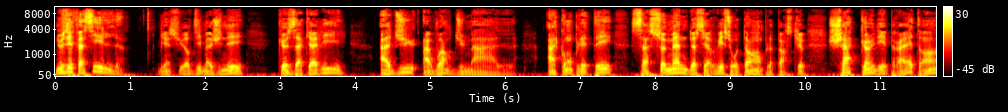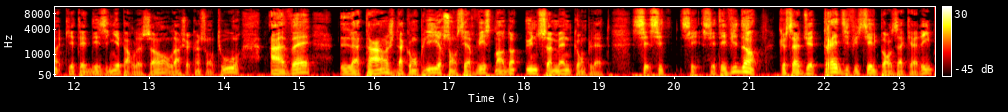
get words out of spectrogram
Il nous est facile, bien sûr, d'imaginer que Zacharie a dû avoir du mal à compléter sa semaine de service au temple, parce que chacun des prêtres, hein, qui étaient désignés par le sort, là, chacun son tour, avait la tâche d'accomplir son service pendant une semaine complète. C'est évident que ça a dû être très difficile pour Zacharie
